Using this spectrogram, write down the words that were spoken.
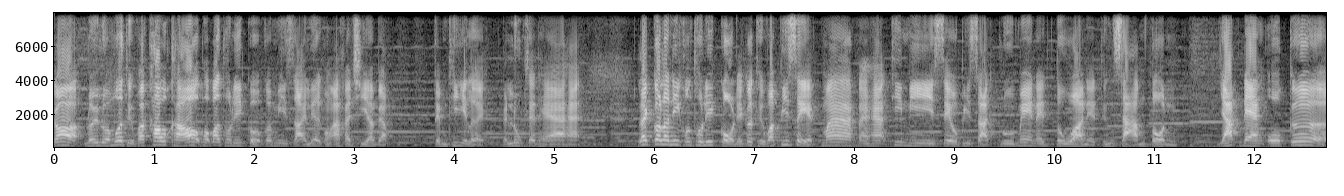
ก็โดยรวมก็ถือว่าเข้าเขาเพราะว่าโทริโกะก็มีสายเลือดของอาคาเชียแบบเต็มที่เลยเป็นลูกแท้ๆฮะและกรณีของโทริโกะเนี่ยก็ถือว่าพิเศษมากนะฮะที่มีเซลล์ปีศาจกรูเม่ในตัวเนี่ยถึง 3 ตน ยักษ์แดงโอเกอร์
